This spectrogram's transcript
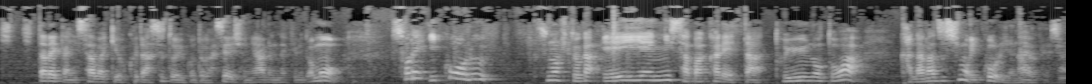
き誰かに裁きを下すということが聖書にあるんだけれどもそれイコールその人が永遠に裁かれたというのとは必ずしもイコールじゃないわけですよ。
